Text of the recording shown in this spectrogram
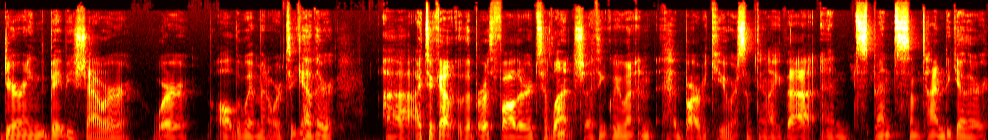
during the baby shower, where all the women were together, uh, I took out the birth father to lunch. I think we went and had barbecue or something like that and spent some time together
